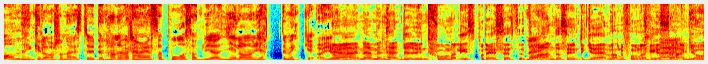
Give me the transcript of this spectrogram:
om Henke Larsson här i studion. Han har varit här och hälsat på och sånt. Jag gillar honom jättemycket. Ja, jag Ja, nej, men nej, du är inte journalist på det sättet. Nej. Och Anders är inte grävande journalist. Han, går,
